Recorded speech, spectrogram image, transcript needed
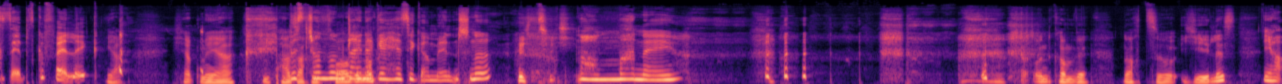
selbstgefällig. Ja, ich habe mir ja ein paar Du bist Sachen schon so ein kleiner gehässiger Mensch, ne? Richtig. Oh Mann, ey. Und kommen wir noch zu Jelis. Ja,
